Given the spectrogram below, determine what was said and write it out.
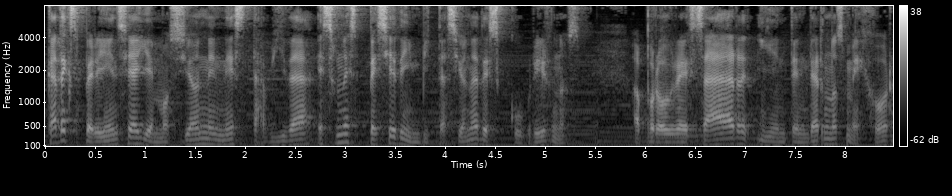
Cada experiencia y emoción en esta vida es una especie de invitación a descubrirnos, a progresar y entendernos mejor.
